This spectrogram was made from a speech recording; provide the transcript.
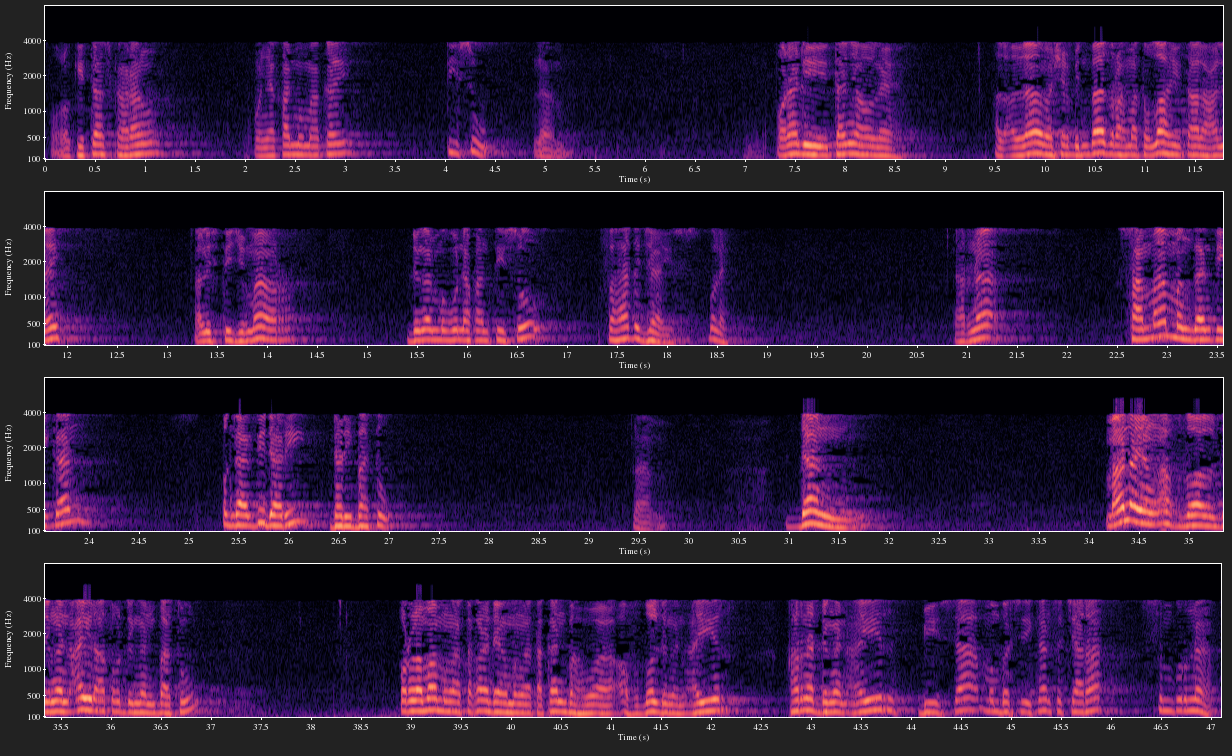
Kalau kita sekarang kebanyakan memakai tisu. Nah, pernah ditanya oleh Al-Allamah Syekh bin Baz rahmatullahi taala alaih al-istijmar dengan menggunakan tisu fahad jais, boleh. Karena sama menggantikan pengganti dari dari batu. Nah, dan mana yang afdol dengan air atau dengan batu? Para mengatakan ada yang mengatakan bahwa afdol dengan air karena dengan air bisa membersihkan secara sempurna.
